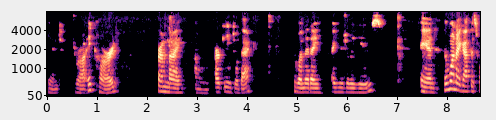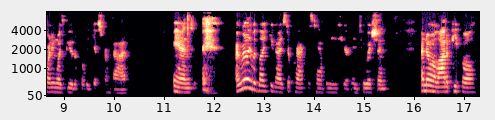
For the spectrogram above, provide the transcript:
and draw a card from my um, Archangel deck, the one that I, I usually use. And the one I got this morning was beautiful, the gifts from God. And I really would like you guys to practice tapping into your intuition. I know a lot of people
